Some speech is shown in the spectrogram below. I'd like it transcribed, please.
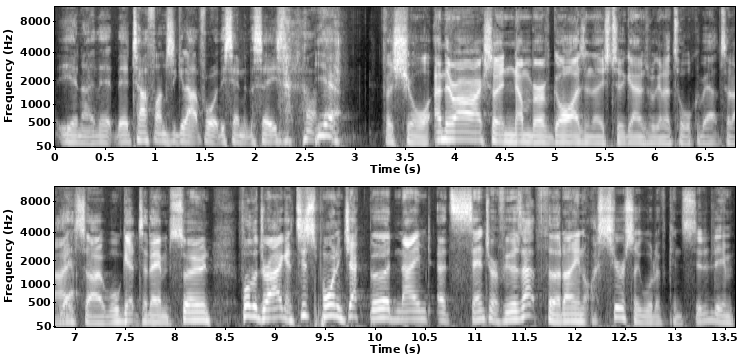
you know they're, they're tough ones to get up for at this end of the season. aren't they? Yeah, for sure. And there are actually a number of guys in these two games we're going to talk about today. Yeah. So we'll get to them soon. For the Dragons, disappointing. Jack Bird named at centre. If he was at 13, I seriously would have considered him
